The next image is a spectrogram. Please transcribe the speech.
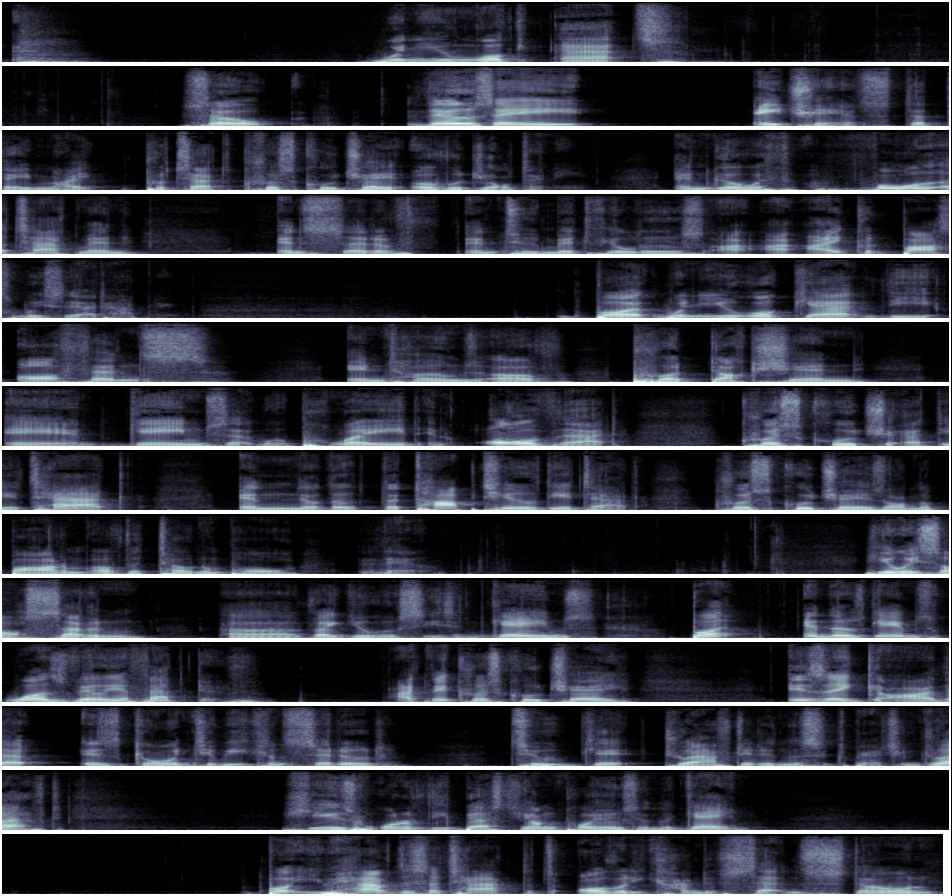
when you look at, so there's a a chance that they might protect Chris Cloutier over Joel and go with four attackmen instead of and two midfielders. I, I, I could possibly see that happening. But when you look at the offense in terms of production and games that were played and all of that, Chris Cloutier at the attack and you know, the, the top tier of the attack Chris Cloutier is on the bottom of the totem pole there. He only saw seven uh, regular season games, but in those games was very effective. I think Chris Cloutier is a guy that is going to be considered to get drafted in this expansion draft. He is one of the best young players in the game. But you have this attack that's already kind of set in stone.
